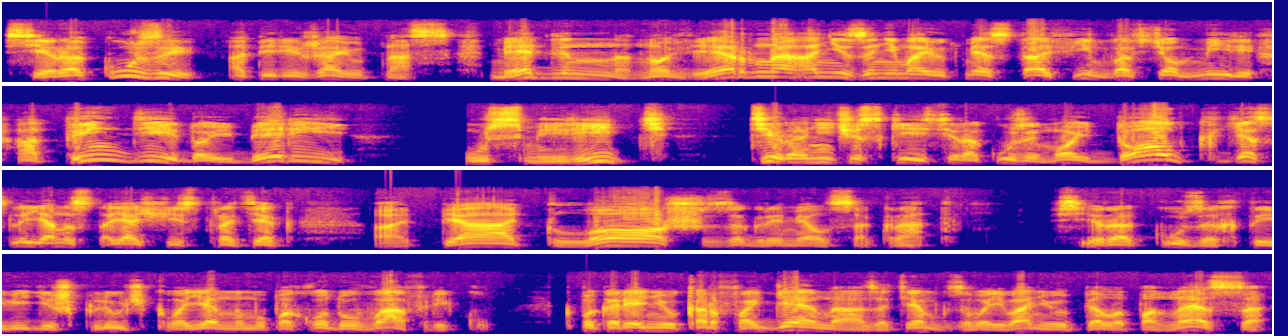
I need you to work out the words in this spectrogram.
«Сиракузы опережают нас. Медленно, но верно они занимают место Афин во всем мире, от Индии до Иберии. Усмирить тиранические Сиракузы — мой долг, если я настоящий стратег». «Опять ложь!» — загремел Сократ. «В Сиракузах ты видишь ключ к военному походу в Африку, к покорению Карфагена, а затем к завоеванию Пелопоннеса.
